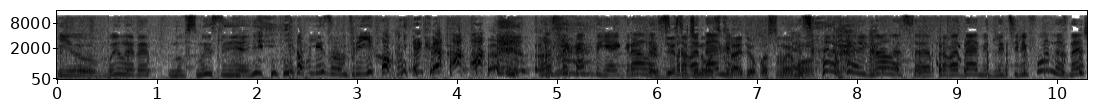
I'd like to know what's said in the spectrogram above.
И был этот, ну, в смысле, я не, не облизывал приемник. Просто как-то я играла с проводами... к радио по-своему. Играла с проводами для телефона, знаешь,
